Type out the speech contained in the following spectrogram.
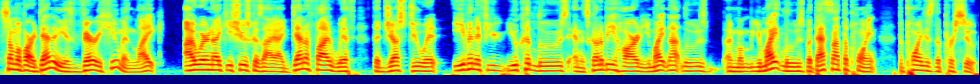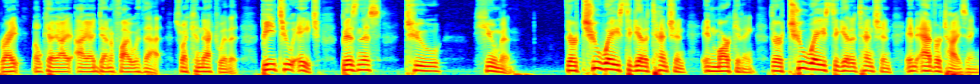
Some of our identity is very human, like I wear Nike shoes because I identify with the just do it. Even if you you could lose and it's going to be hard, you might not lose. Um, you might lose, but that's not the point. The point is the pursuit, right? Okay, I, I identify with that, so I connect with it. B2H, business to human. There are two ways to get attention in marketing. There are two ways to get attention in advertising.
